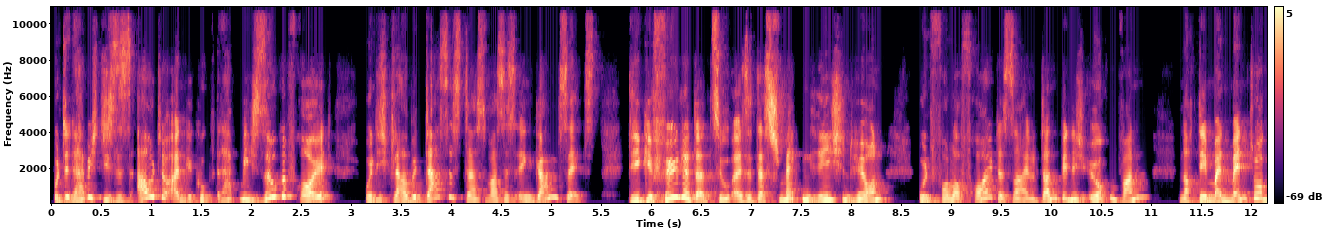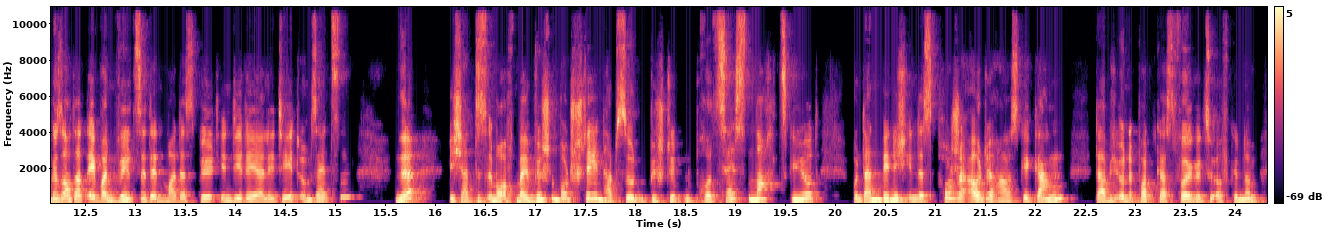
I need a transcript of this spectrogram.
Und dann habe ich dieses Auto angeguckt und habe mich so gefreut. Und ich glaube, das ist das, was es in Gang setzt. Die Gefühle dazu, also das Schmecken, Riechen, Hören und voller Freude sein. Und dann bin ich irgendwann, nachdem mein Mentor gesagt hat, ey, wann willst du denn mal das Bild in die Realität umsetzen? Ne? Ich hatte das immer auf meinem Vision Board stehen, habe so einen bestimmten Prozess nachts gehört und dann bin ich in das Porsche Autohaus gegangen, da habe ich auch eine Podcast-Folge zu aufgenommen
